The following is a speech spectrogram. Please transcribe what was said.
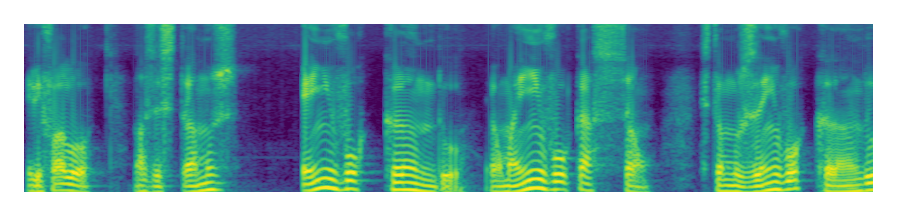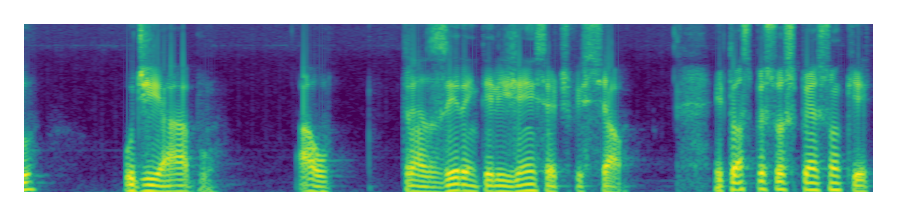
Ele falou: Nós estamos invocando, é uma invocação, estamos invocando o diabo ao trazer a inteligência artificial. Então as pessoas pensam que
